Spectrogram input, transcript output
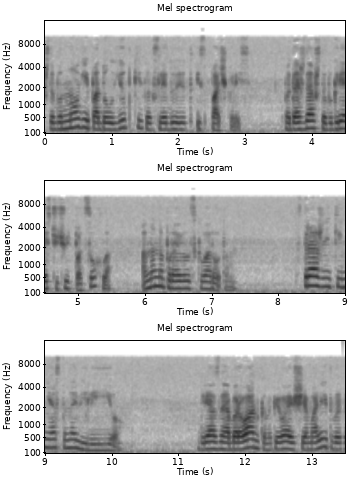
чтобы ноги и подол юбки как следует испачкались. Подождав, чтобы грязь чуть-чуть подсохла, она направилась к воротам. Стражники не остановили ее. Грязная оборванка, напевающая молитвы,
